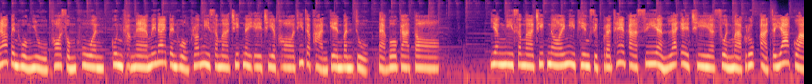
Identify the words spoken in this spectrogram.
น่าเป็นห่วงอยู่พอสมควร กุลขแมไม่ได้เป็นห่วงเพราะมีสมาชิกในเอเชียพอที่จะผ่านเกณฑ์บรรจุ แต่โบกาตอยังมีสมาชิกน้อยมีเพียงสิบประเทศอาเซียนและเอเชีย ส่วนหมากรุกอาจจะยากกว่า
